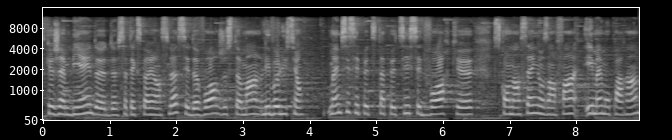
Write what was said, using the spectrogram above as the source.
Ce que j'aime bien de cette expérience-là, c'est de voir justement l'évolution même si c'est petit à petit, c'est de voir que ce qu'on enseigne aux enfants et même aux parents,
